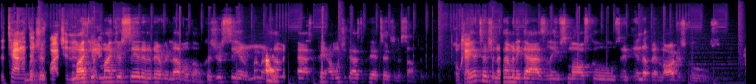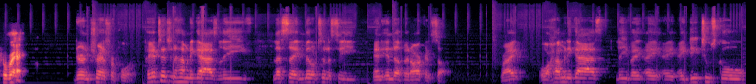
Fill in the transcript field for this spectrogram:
the talent But that we're you're- watching in the Mike, you're. Mike, you're seeing it at every level though, because you're seeing. Remember how many guys? Pay, I want you guys to pay attention to something. okay Pay attention to how many guys leave small schools and end up at larger schools correct. During the transfer portal. Pay attention to how many guys leave, let's say, Middle Tennessee and end up at Arkansas, right? Or how many guys leave a, a, a, a D2 school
